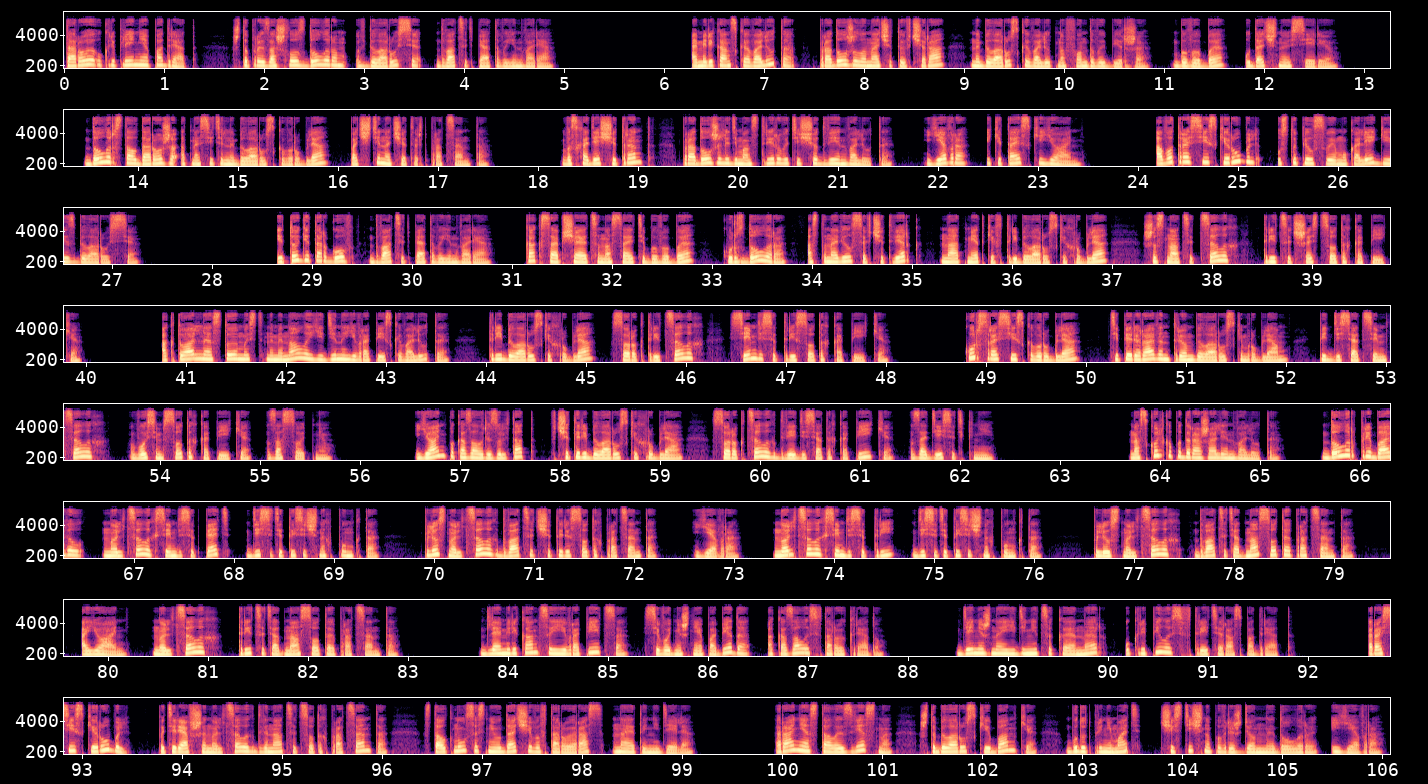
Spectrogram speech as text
Второе укрепление подряд, что произошло с долларом в Беларуси 25 января. Американская валюта продолжила начатую вчера на белорусской валютно-фондовой бирже БВБ удачную серию. Доллар стал дороже относительно белорусского рубля почти на четверть процента. Восходящий тренд продолжили демонстрировать еще две инвалюты – евро и китайский юань. А вот российский рубль уступил своему коллеге из Беларуси. Итоги торгов 25 января. Как сообщается на сайте БВБ, курс доллара остановился в четверг на отметке в 3 белорусских рубля 16,36 копейки. Актуальная стоимость номинала единой европейской валюты – 3 белорусских рубля 43,73 копейки. Курс российского рубля теперь равен 3 белорусским рублям 57,8 копейки за сотню. Юань показал результат в 4 белорусских рубля 40,2 копейки за 10 кни. Насколько подорожали инвалюты? Доллар прибавил 0,75 пункта, плюс 0,24%, евро 0,73 пункта, плюс 0,21%, а юань 0,31%. Для американца и европейца сегодняшняя победа оказалась второй к ряду. Денежная единица КНР укрепилась в третий раз подряд. Российский рубль, потерявший 0,12%, столкнулся с неудачей во второй раз на этой неделе. Ранее стало известно, что белорусские банки будут принимать частично поврежденные доллары и евро.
